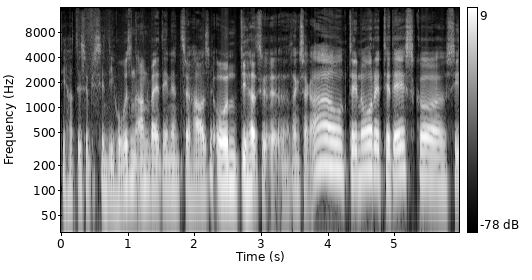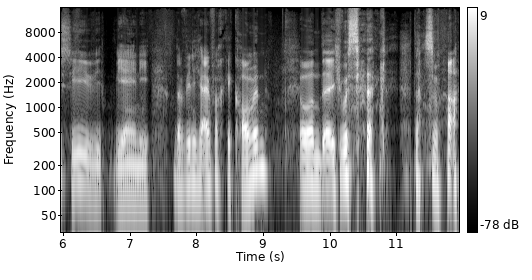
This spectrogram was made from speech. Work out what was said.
die hatte so ein bisschen die Hosen an bei denen zu Hause und die hat, äh, dann gesagt, ah, un tenore tedesco, Sissi, vieni. Und dann bin ich einfach gekommen und äh, ich wusste, das war,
